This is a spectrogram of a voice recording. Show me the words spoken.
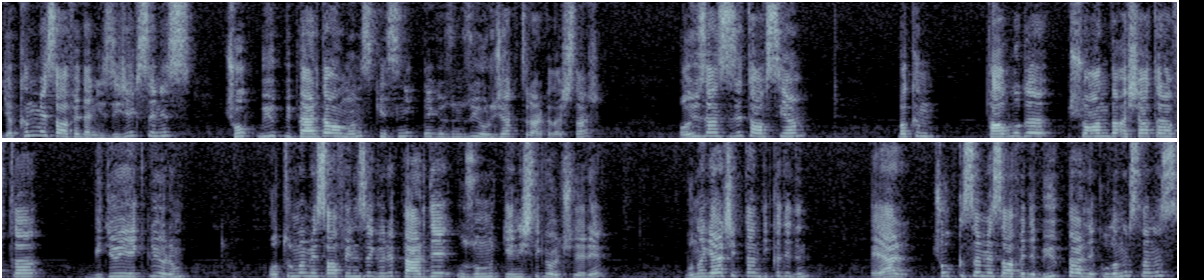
yakın mesafeden izleyecekseniz çok büyük bir perde almanız kesinlikle gözünüzü yoracaktır arkadaşlar. O yüzden size tavsiyem bakın tabloda şu anda aşağı tarafta videoyu ekliyorum. Oturma mesafenize göre perde uzunluk genişlik ölçüleri. Buna gerçekten dikkat edin. Eğer çok kısa mesafede büyük perde kullanırsanız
